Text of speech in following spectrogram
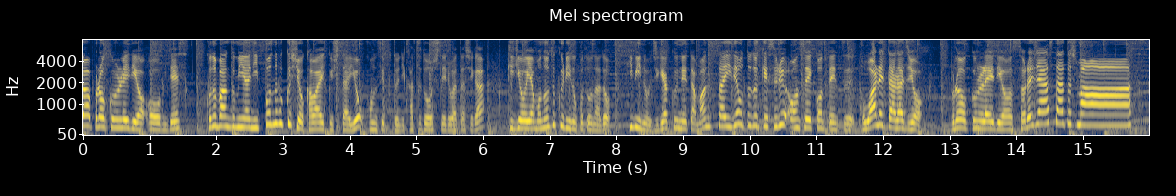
は。プロくんレディオ大海ですこの番組は日本の福祉を可愛くしたいをコンセプトに活動している私が企業やものづくりのことなど日々の自虐ネタ満載でお届けする音声コンテンツ壊れたラジオ。ブロークンレディオそれじゃあスタートします。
